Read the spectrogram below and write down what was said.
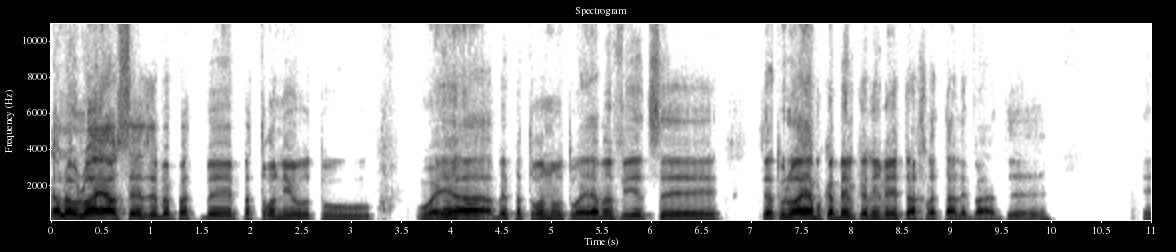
לא, לא, הוא לא היה עושה את זה בפט, בפטרוניות, הוא, הוא היה בפטרונות, הוא היה מביא את זה, את יודעת, הוא לא היה מקבל כנראה את ההחלטה לבד. אה,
